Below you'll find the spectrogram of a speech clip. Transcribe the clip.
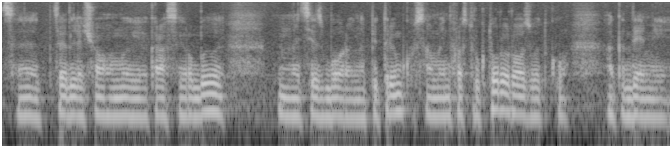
Це те, для чого ми якраз і робили на ці збори на підтримку саме інфраструктури розвитку академії.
